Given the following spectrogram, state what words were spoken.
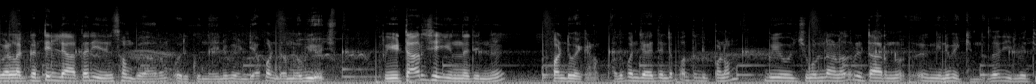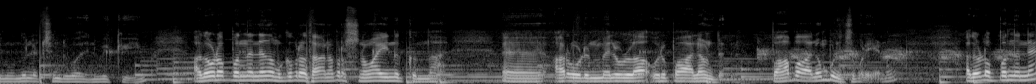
വെള്ളക്കെട്ടില്ലാത്ത രീതിയിൽ സംവിധാനം ഒരുക്കുന്നതിന് വേണ്ടി ആ ഫണ്ട് നമ്മൾ ഉപയോഗിച്ചു. റീടാർ ചെയ്യുന്നതിന് ഫണ്ട് വയ്ക്കണം അത് പഞ്ചായത്തിന്റെ പദ്ധതി പണം ഉപയോഗിച്ചുകൊണ്ടാണ് റിട്ടയറിന് ഇങ്ങനെ വെക്കുന്നത്. ഇരുപത്തിമൂന്ന് ലക്ഷം രൂപ അതിന് വെക്കുകയും. അതോടൊപ്പം തന്നെ നമുക്ക് പ്രധാന പ്രശ്നമായി നിൽക്കുന്ന ആ റോഡിന്മേലുള്ള ഒരു പാലമുണ്ട് അപ്പോൾ ആ പാലം പൊളിച്ചു പണിയണം. അതോടൊപ്പം തന്നെ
